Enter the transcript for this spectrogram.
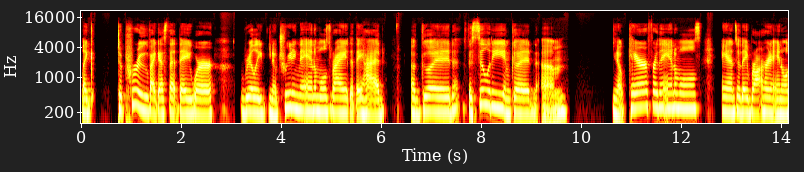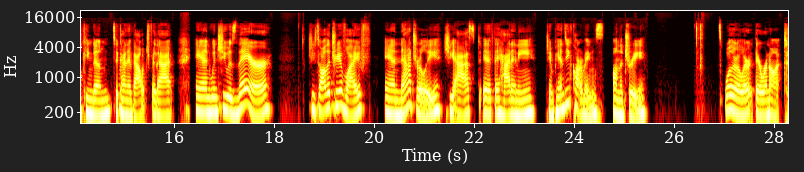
like to prove i guess that they were really you know treating the animals right that they had a good facility and good um you know care for the animals. And so they brought her to animal kingdom to kind of vouch for that. And when she was there she saw the tree of life and naturally, she asked if they had any chimpanzee carvings on the tree. Spoiler alert, there were not.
